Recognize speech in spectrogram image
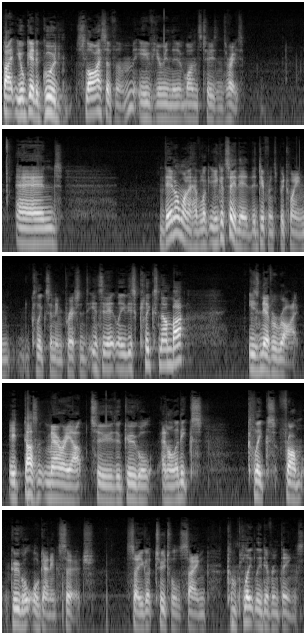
but you'll get a good slice of them if you're in the ones, twos, and threes. And then I want to have a look. You can see there the difference between clicks and impressions. Incidentally, this clicks number is never right. It doesn't marry up to the Google Analytics clicks from Google Organic Search. So you've got two tools saying completely different things.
